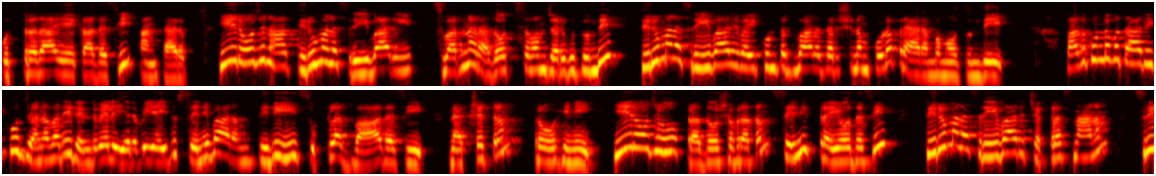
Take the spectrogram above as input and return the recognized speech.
పుత్రదా ఏకాదశి అంటారు. ఈ రోజున తిరుమల శ్రీవారి స్వర్ణ రథోత్సవం జరుగుతుంది. తిరుమల శ్రీవారి వైకుంఠ ద్వార దర్శనం కూడా ప్రారంభమవుతుంది. పదకొండవ తారీఖు జనవరి రెండు వేల ఇరవై ఐదు శనివారం తిది శుక్ల ద్వాదశి. నక్షత్రం రోహిణి. ఈ రోజు ప్రదోష వ్రతం శని త్రయోదశి. తిరుమల శ్రీవారి చక్ర స్నానం శ్రీ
